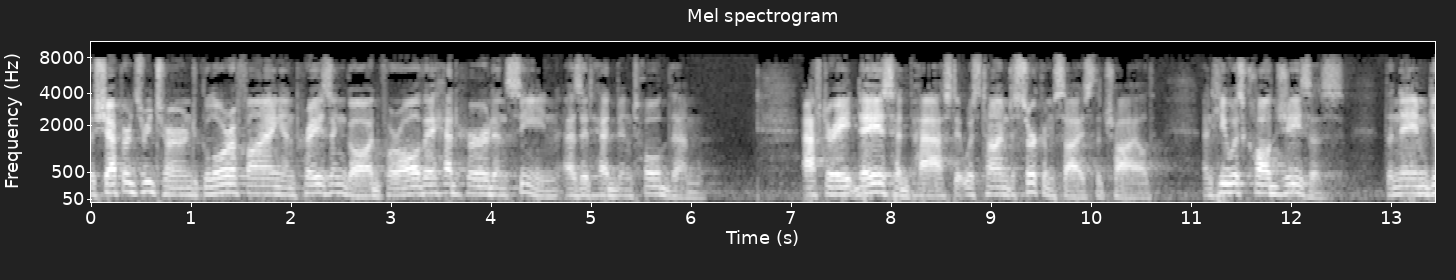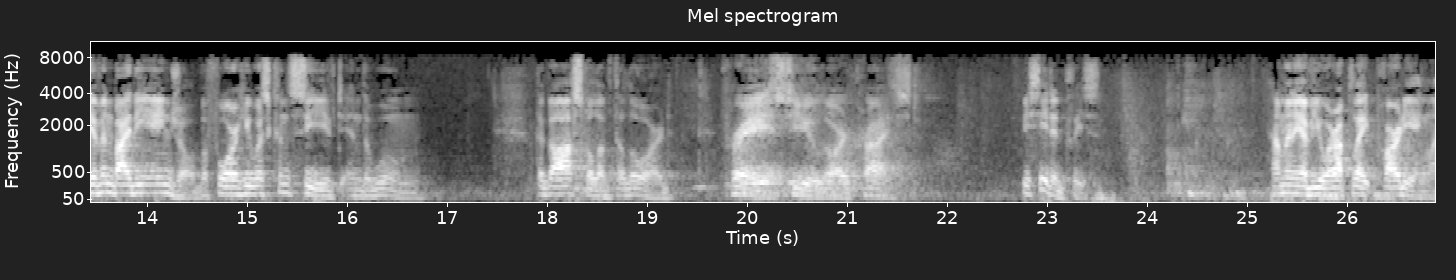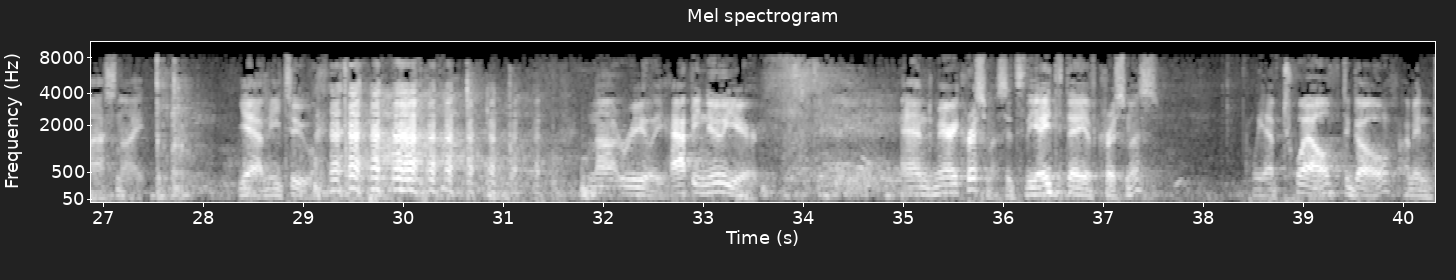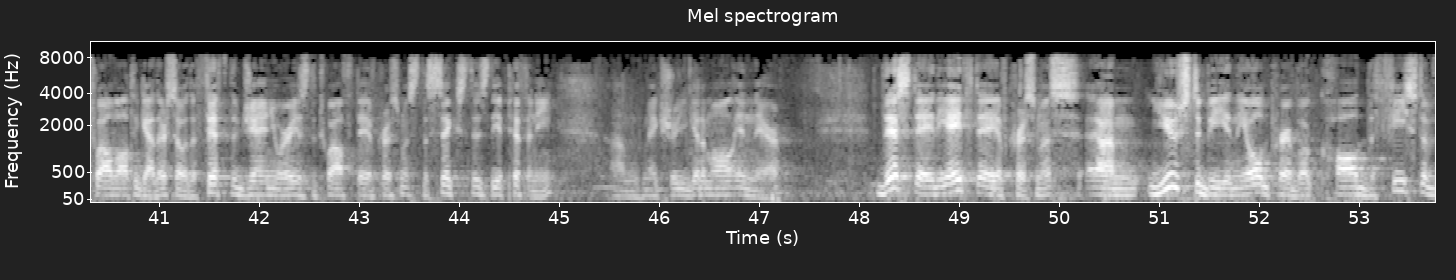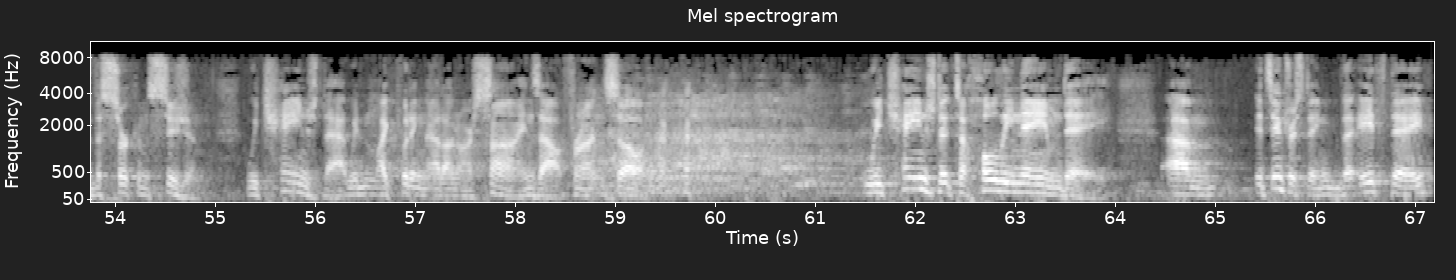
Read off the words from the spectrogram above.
The shepherds returned, glorifying and praising God for all they had heard and seen as it had been told them. After eight days had passed, it was time to circumcise the child, and he was called Jesus, the name given by the angel before he was conceived in the womb. The Gospel of the Lord. Praise to you, Lord Christ. Be seated, please. How many of you were up late partying last night? Yeah, me too. Not really. Happy New Year. And Merry Christmas. It's the eighth day of Christmas. We have 12 to go. I mean, 12 altogether. So the 5th of January is the 12th day of Christmas. The 6th is the Epiphany. Um, make sure you get them all in there. This day, the eighth day of Christmas, um, used to be in the old prayer book called the Feast of the Circumcision we changed that. We didn't like putting that on our signs out front, so we changed it to Holy Name Day. Um, it's interesting. The eighth day,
